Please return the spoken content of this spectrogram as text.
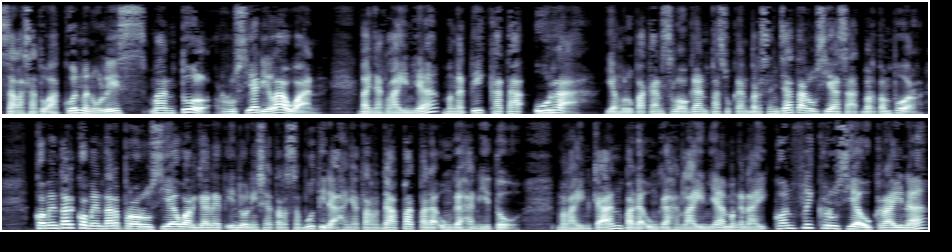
Salah satu akun menulis mantul Rusia dilawan. Banyak lainnya mengetik kata ura yang merupakan slogan pasukan bersenjata Rusia saat bertempur. Komentar-komentar pro-Rusia warganet Indonesia tersebut tidak hanya terdapat pada unggahan itu, melainkan pada unggahan lainnya mengenai konflik Rusia-Ukraina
